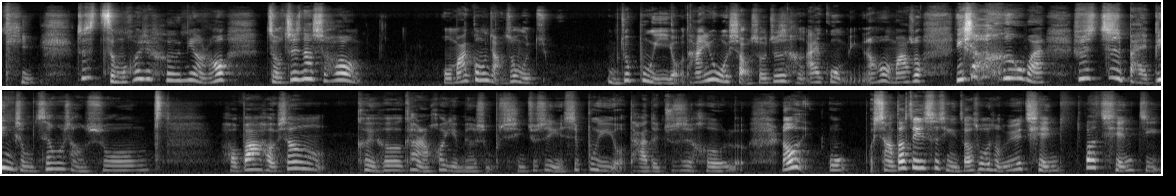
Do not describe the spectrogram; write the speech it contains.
题，就是怎么会去喝尿？然后总之那时候，我妈跟我讲说，我就我就不宜有他，因为我小时候就是很爱过敏。然后我妈说，你想要喝完就是治百病什么之类，我想说，好吧，好像。可以喝喝看，然后也没有什么事情，就是也是不疑有他的，就是喝了。然后我想到这件事情，你知道是为什么？因为前不知道前几，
